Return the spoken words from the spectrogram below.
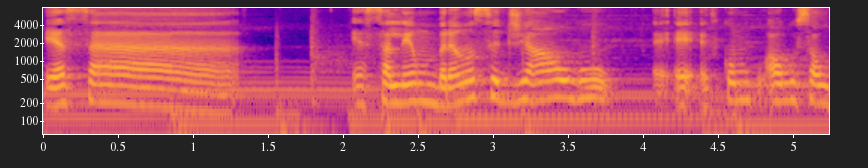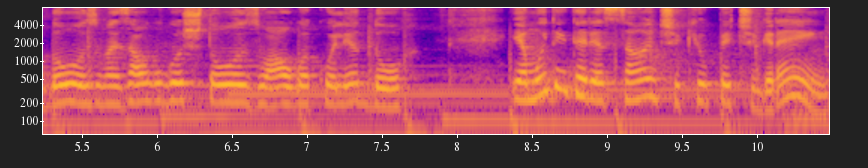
Essa essa lembrança de algo é, é, como algo saudoso, mas algo gostoso, algo acolhedor. E é muito interessante que o petit grain,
